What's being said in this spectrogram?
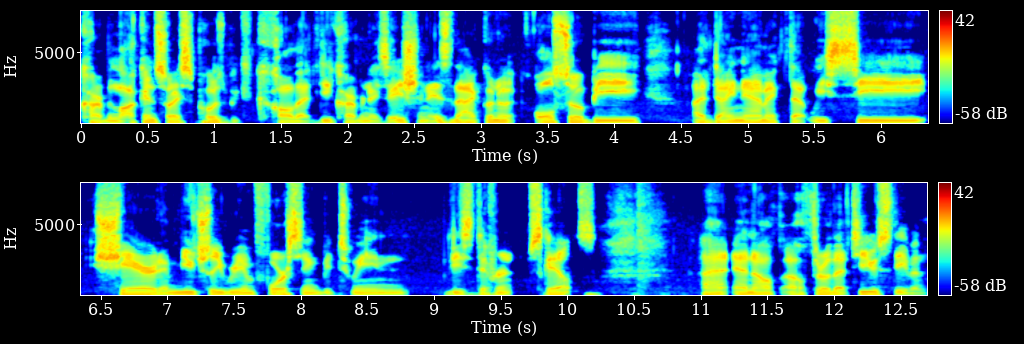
carbon lock-in? So I suppose we could call that decarbonization. Is that going to also be a dynamic that we see shared and mutually reinforcing between these different scales? Uh, and I'll, I'll throw that to you, Steven.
